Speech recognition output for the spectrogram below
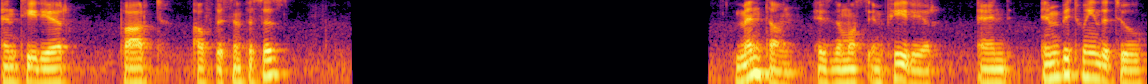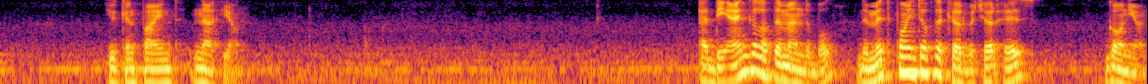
anterior part of the symphysis. Menton is the most inferior and in between the two you can find Gnathion. At the angle of the mandible, the midpoint of the curvature is gonion.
